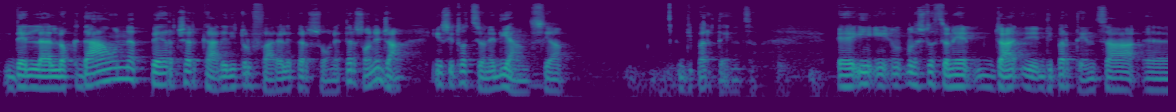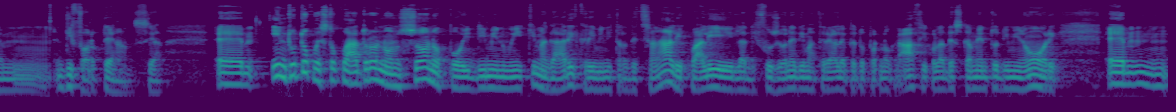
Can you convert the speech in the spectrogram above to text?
del lockdown per cercare di truffare le persone, persone già in situazione di ansia di partenza eh, in, una situazione già di partenza ehm, di forte ansia. Eh, in tutto questo quadro non sono poi diminuiti magari i crimini tradizionali, quali la diffusione di materiale pedopornografico, l'adescamento di minori, eh,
